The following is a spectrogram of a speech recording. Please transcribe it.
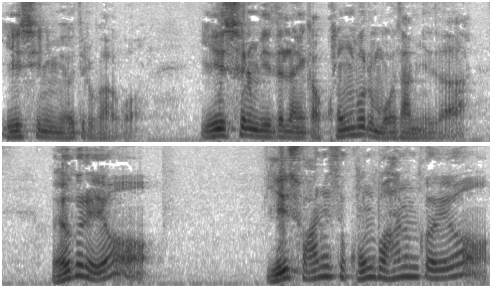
예수님이 어디로 가고 예수를 믿으려니까 공부를 못 합니다. 왜 그래요? 예수 안에서 공부하는 거예요.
